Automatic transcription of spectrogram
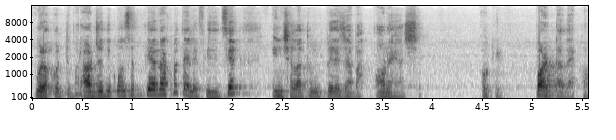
এগুলো করতে পারো। আর যদি কনসেপ্ট ক্লিয়ার রাখো, তাহলে ফিজিক্সের ইনশাল্লাহ তুমি পেরে যাবা অনায়াসে ওকে পরেরটা দেখো।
